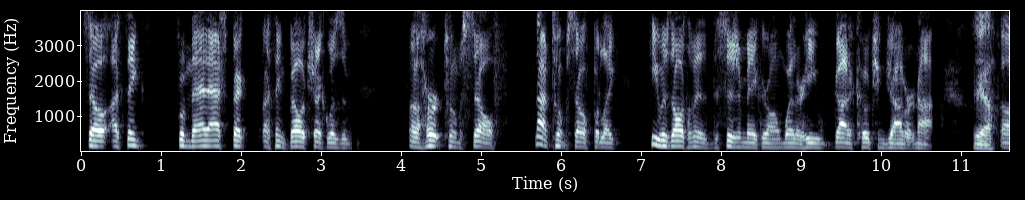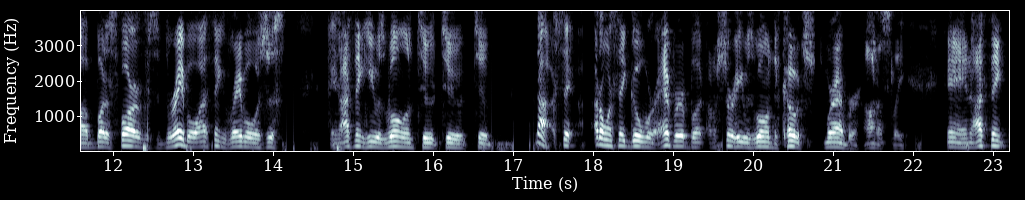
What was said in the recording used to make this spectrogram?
so I think from that aspect, I think Belichick was a, a hurt to himself. Not to himself, but like he was ultimately the decision maker on whether he got a coaching job or not. Yeah. Uh, but as far as Vrabel, I think Vrabel was just, and I think he was willing to to to not say I don't want to say go wherever, but I'm sure he was willing to coach wherever, honestly. And I think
